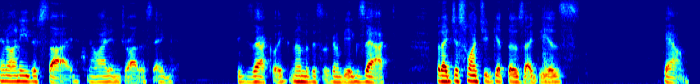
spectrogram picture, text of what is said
and on either side. Now, I didn't draw this egg exactly. None of this is going to be exact but I just want you to get those ideas down.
